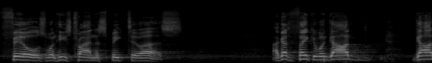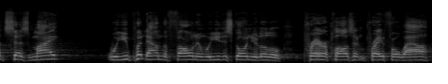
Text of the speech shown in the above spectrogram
feels when He's trying to speak to us. I got to thinking when God God says, Mike, will you put down the phone and will you just go in your little prayer closet and pray for a while?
